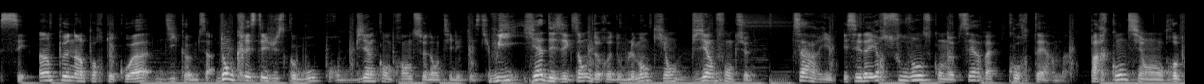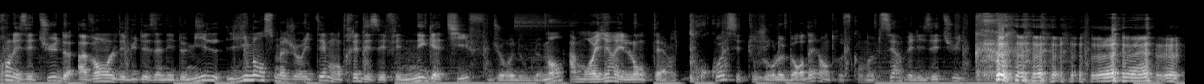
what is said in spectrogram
c'est un peu n'importe quoi dit comme ça. Donc restez jusqu'au bout pour bien comprendre ce dont il est question. Oui, il y a des exemples de redoublement qui ont bien fonctionné. Ça arrive. Et c'est d'ailleurs souvent ce qu'on observe à court terme. Par contre, si on reprend les études avant le début des années 2000, l'immense majorité montrait des effets négatifs du redoublement à moyen et long terme. Pourquoi c'est toujours le bordel entre ce qu'on observe et les études?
